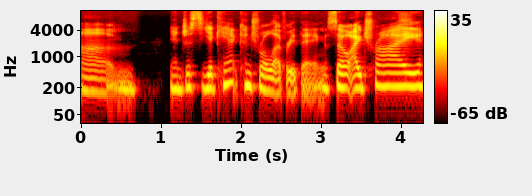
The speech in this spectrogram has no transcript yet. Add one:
Um, and just, you can't control everything. So I try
